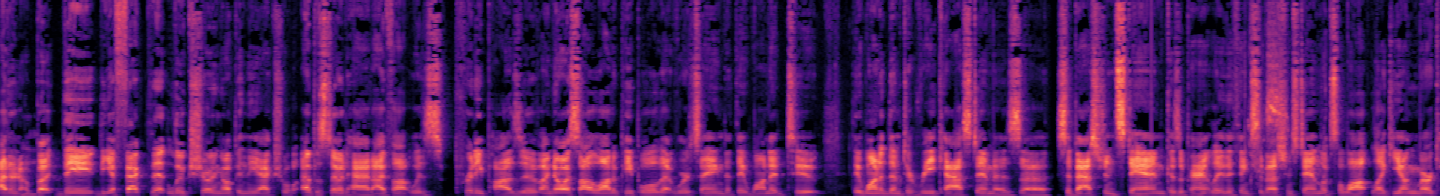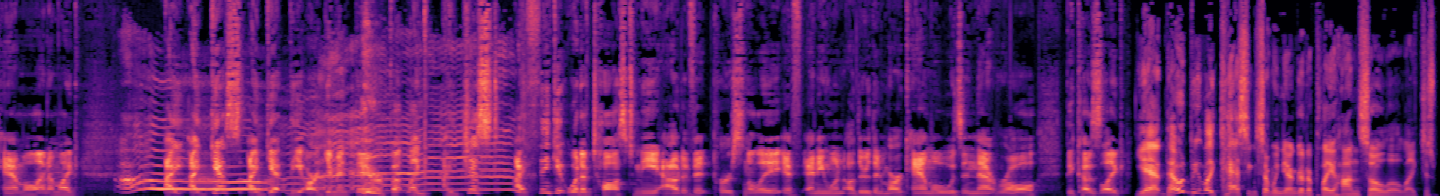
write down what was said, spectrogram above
I don't know. Mm. But the the effect that Luke showing up in the actual episode had I thought was pretty positive. I know I saw a lot of people that were saying that they wanted to they wanted them to recast him as uh, Sebastian Stan because apparently they think Sebastian Stan looks a lot like young Mark Hamill, and I'm like, I, I guess I get the argument there, but like, I just I think it would have tossed me out of it personally if anyone other than Mark Hamill was in that role because like, Yeah, that would be like casting someone younger to play Han Solo. Like, just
